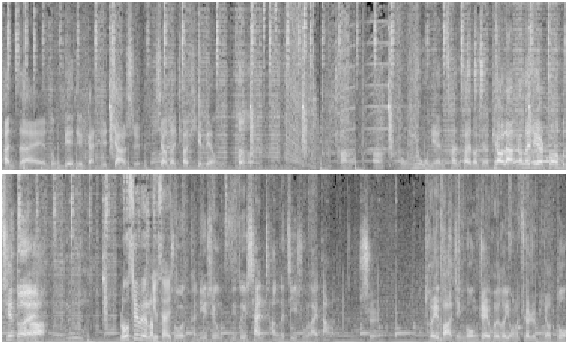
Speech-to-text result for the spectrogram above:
看在龙边，这感觉架势像在跳贴面舞。长啊，从一五年参赛到现在，漂亮。刚才这样撞得不轻。对啊，罗谢维比赛说肯定是用自己最擅长的技术来打的。是腿法进攻，这回合用的确实比较多。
